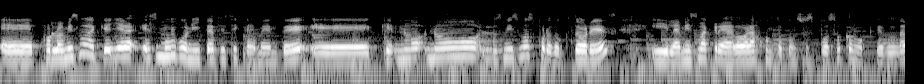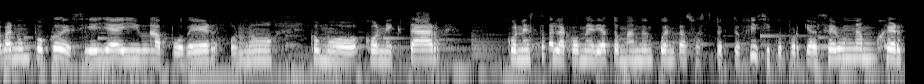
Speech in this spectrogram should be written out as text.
eh, por lo mismo de que ella es muy bonita físicamente, eh, que no, no, los mismos productores y la misma creadora junto con su esposo como que dudaban un poco de si ella iba a poder o no como conectar con esta de la comedia tomando en cuenta su aspecto físico, porque al ser una mujer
